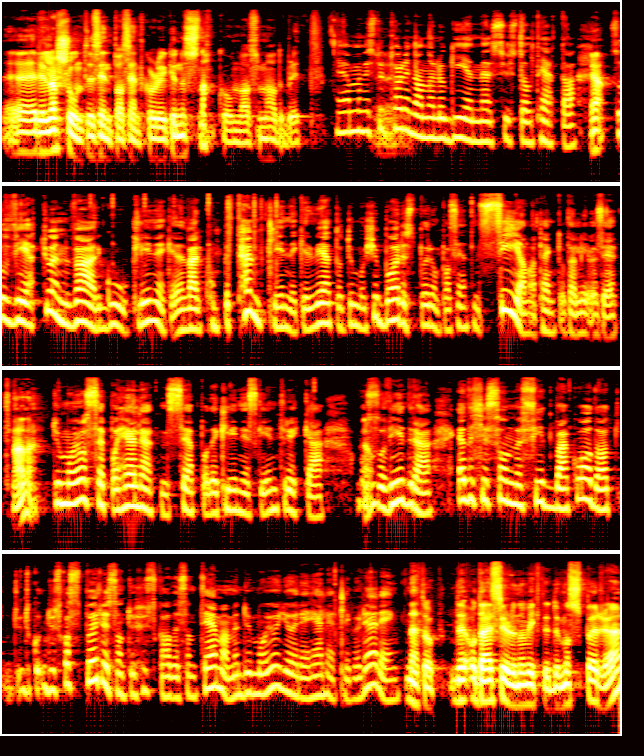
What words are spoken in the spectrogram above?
eh, relasjon til sin pasient hvor du kunne snakke om hva som hadde blitt. Ja, men Hvis du tar den analogien med systalitet, da, ja. så vet jo enhver god kliniker, enhver kompetent kliniker vet at du må ikke bare spørre om pasienten sier han har tenkt å ta livet sitt. Nei, nei. Du må jo se på helheten, se på det kliniske inntrykket osv. Ja. Er det ikke sånn med feedback òg, at du, du, skal spørre sånn at du husker å ha det som tema, men du må jo gjøre en helhetlig vurdering? Nettopp. Det, og der sier du noe viktig. Du må spørre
